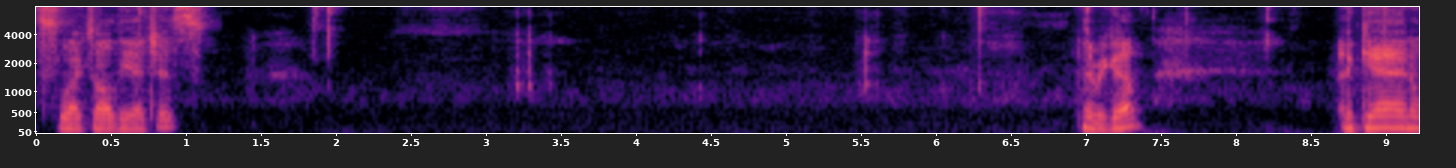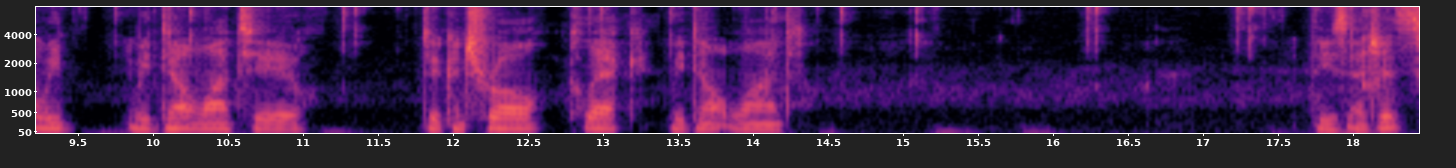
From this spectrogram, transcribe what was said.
select all the edges. There we go. Again, we we don't want to do control click. We don't want these edges.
